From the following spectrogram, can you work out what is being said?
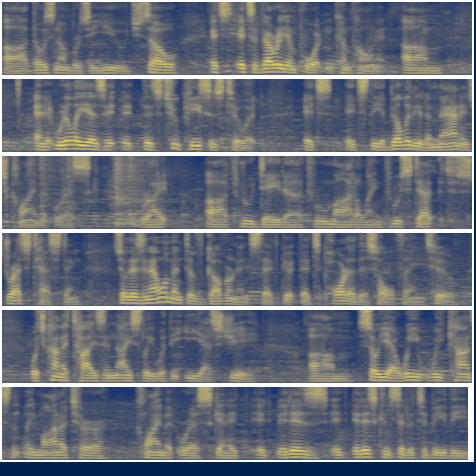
Uh, those numbers are huge. So it's, it's a very important component. Um, and it really is, it, it, there's two pieces to it. It's, it's the ability to manage climate risk, right? Uh, through data, through modeling, through st- stress testing. So there's an element of governance that, that's part of this whole thing too, which kind of ties in nicely with the ESG. Um, so yeah, we, we constantly monitor climate risk, and it, it, it, is, it, it is considered to be the,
